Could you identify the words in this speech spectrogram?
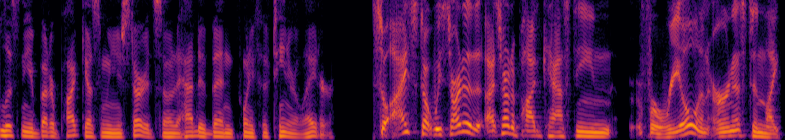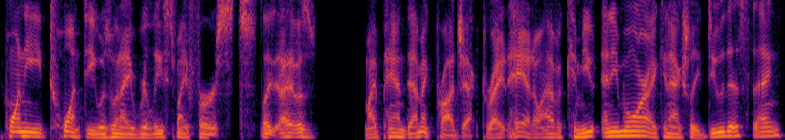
listening to better podcasting when you started. So it had to have been 2015 or later. So I start we started I started podcasting for real and earnest in like 2020 was when I released my first like it was my pandemic project, right? Hey, I don't have a commute anymore. I can actually do this thing.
